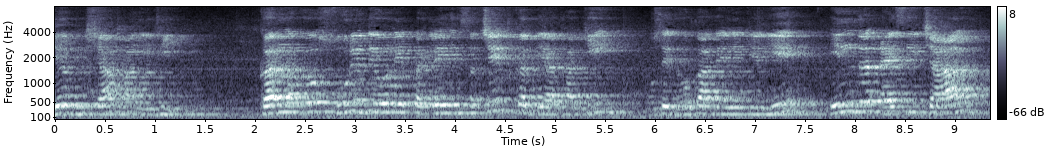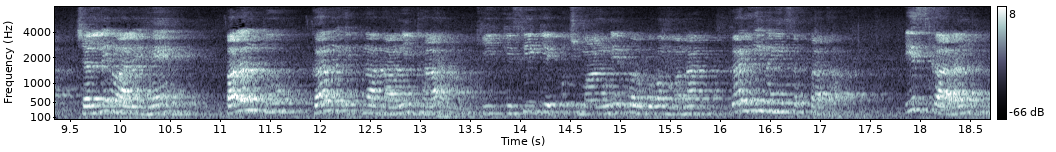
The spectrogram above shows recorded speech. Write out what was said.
यह भिक्षा मांगी थी। कर्ण को सूर्य देव ने पहले ही सचेत कर दिया था कि उसे धोखा देने के लिए इंद्र ऐसी चाल चलने वाले हैं, परंतु कर्ण इतना दानी था कि किसी के कुछ मांगने पर वह मना कर ही नहीं सकता था। इस कारण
